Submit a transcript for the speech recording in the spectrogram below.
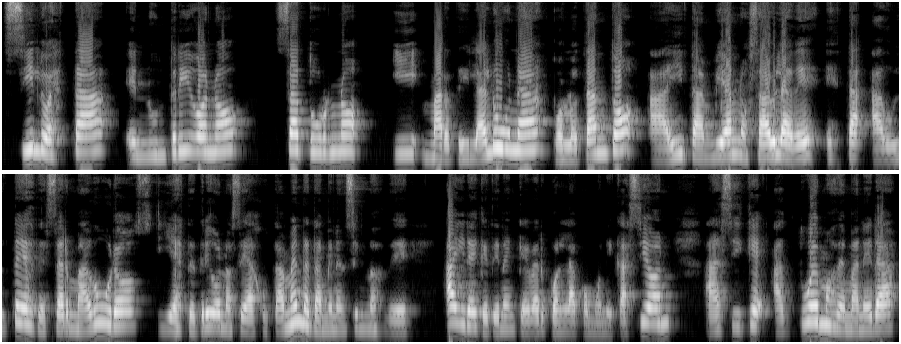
si lo está en un trígono Saturno y Marte y la Luna, por lo tanto, ahí también nos habla de esta adultez, de ser maduros, y este trígono se da justamente también en signos de aire que tienen que ver con la comunicación, así que actuemos de manera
